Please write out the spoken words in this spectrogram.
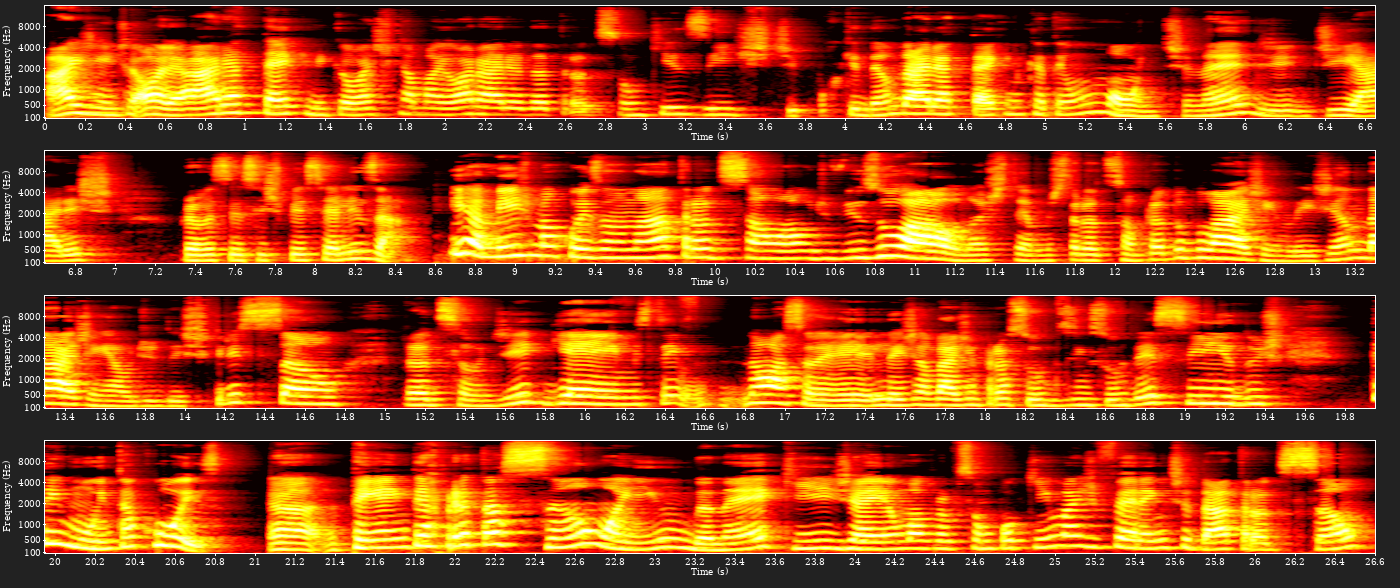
Ai, gente, olha, a área técnica eu acho que é a maior área da tradução que existe, porque dentro da área técnica tem um monte, né, de, de áreas para você se especializar. E a mesma coisa na tradução audiovisual. Nós temos tradução para dublagem, legendagem, audiodescrição, tradução de games, tem, nossa, é, legendagem para surdos ensurdecidos, tem muita coisa. Uh, tem a interpretação ainda, né? Que já é uma profissão um pouquinho mais diferente da tradução,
